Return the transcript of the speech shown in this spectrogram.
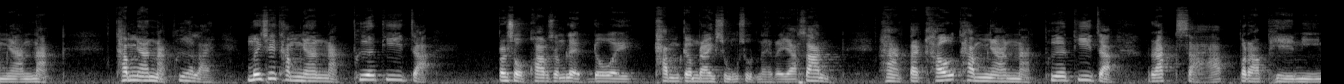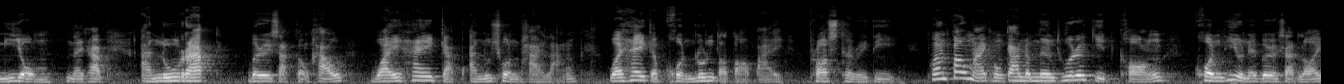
ำงานหนักทำงานหนักเพื่ออะไร ไม่ใช่ทำงานหนักเพื่อที่จะประสบความสำเร็จโดยทำกำไรสูงสุดในระยะสั้น หากแต่เขาทำงานหนักเพื่อที่จะรักษาประเพณีนิยมนะครับ อนุรักษ์บริษัทของเขาไว้ให้กับอนุชนภายหลัง ไว้ให้กับคนรุ่นต่อๆไป posterity เพราะฉะนั้นเป้าหมายของการดำเนินธุรกิจของคนที่อยู่ในบริษัทร้อย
